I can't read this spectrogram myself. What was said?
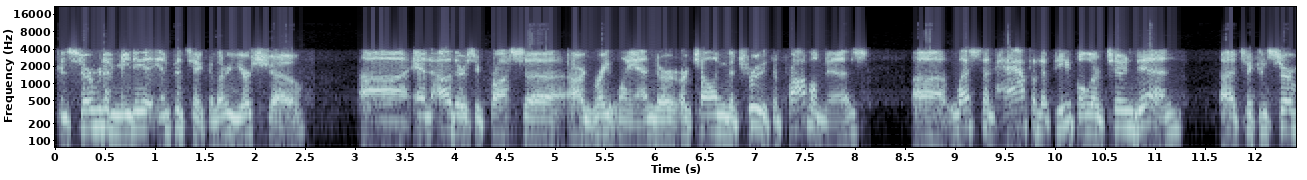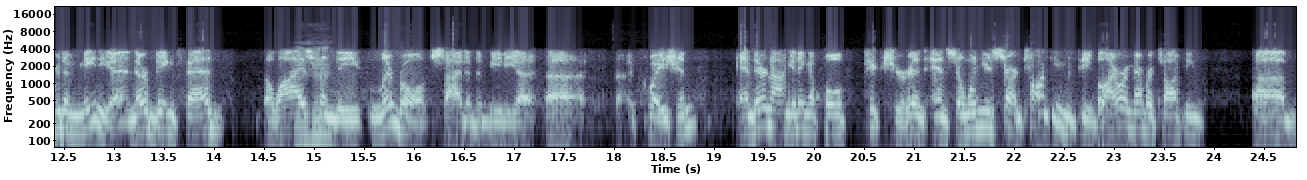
conservative media in particular, your show, uh, and others across uh, our great land are, are telling the truth. The problem is uh, less than half of the people are tuned in uh, to conservative media, and they're being fed the lies mm-hmm. from the liberal side of the media uh, equation, and they're not getting a full picture. And, and so when you start talking to people, I remember talking um,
